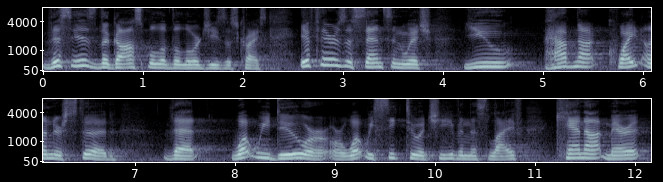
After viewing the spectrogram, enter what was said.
This is the gospel of the Lord Jesus Christ. If there is a sense in which you have not quite understood that what we do or, or what we seek to achieve in this life cannot merit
